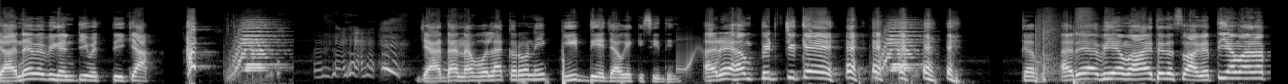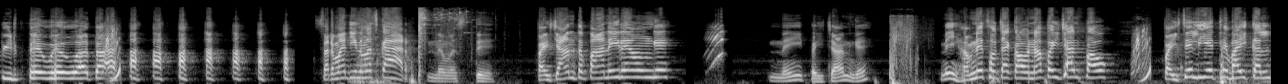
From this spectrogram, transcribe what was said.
जाने में भी घंटी बजती क्या? ज़्यादा ना बोला करो, नहीं, पीट दिए जाओगे किसी दिन। अरे, हम पिट चुके कब? अरे, अभी हम आए थे तो स्वागत ही हमारा पीटते हुए हुआ था। शर्मा जी, नमस्कार। नमस्ते। पहचान तो पा नहीं रहे होंगे। नहीं, पहचान गए। नहीं, हमने सोचा कहो ना पहचान पाओ। पैसे लिए थे भाई कल,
